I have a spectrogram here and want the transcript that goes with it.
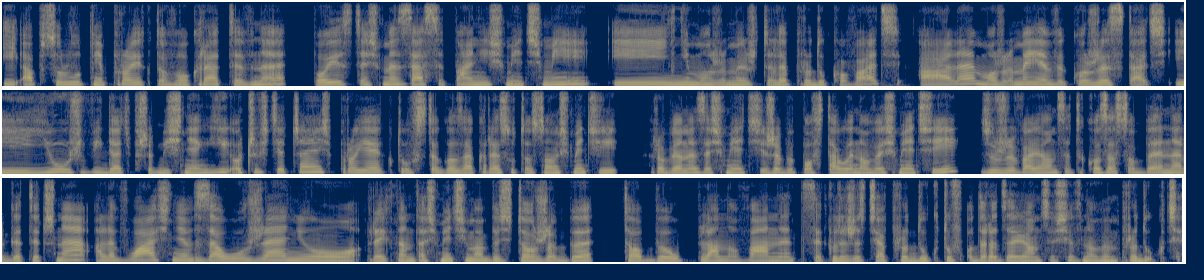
i absolutnie projektowo-kreatywny, bo jesteśmy zasypani śmiećmi i nie możemy już tyle produkować, ale możemy je wykorzystać i już widać przebiśniegi. Oczywiście część projektów z tego zakresu to są śmieci robione ze śmieci, żeby powstały nowe śmieci, zużywające tylko zasoby energetyczne, ale właśnie w założeniu projektanta śmieci ma być to, żeby to był planowany cykl życia produktów odradzający się w nowym produkcie.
